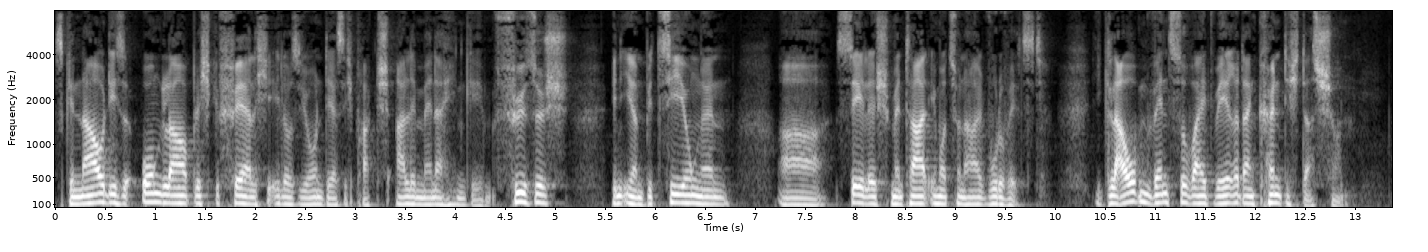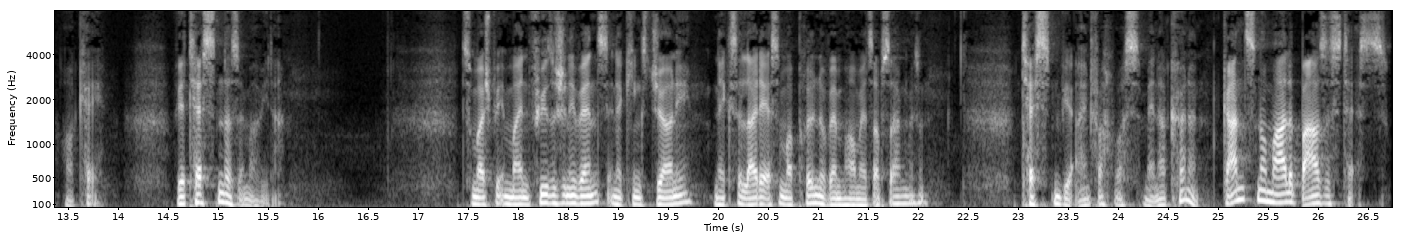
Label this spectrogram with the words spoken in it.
Es ist genau diese unglaublich gefährliche Illusion, der sich praktisch alle Männer hingeben. Physisch, in ihren Beziehungen, äh, seelisch, mental, emotional, wo du willst. Die glauben, wenn es soweit wäre, dann könnte ich das schon. Okay. Wir testen das immer wieder. Zum Beispiel in meinen physischen Events in der King's Journey, nächste leider erst im April, November haben wir jetzt absagen müssen, testen wir einfach, was Männer können. Ganz normale Basistests.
